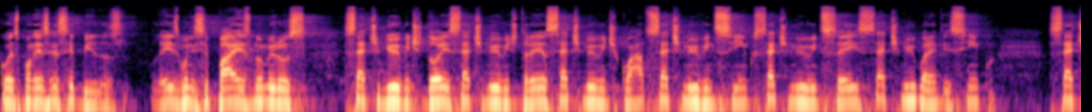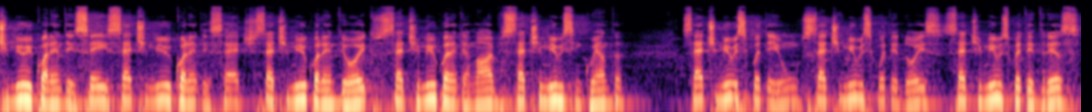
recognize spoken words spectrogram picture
Correspondências recebidas. Leis municipais números 7022, 7023, 7024, 7025, 7026, 7045, 7046, 7047, 7048, 7049, 7050, 7051, 7052, 7053,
